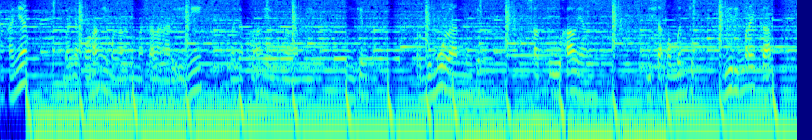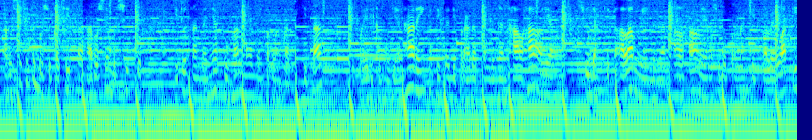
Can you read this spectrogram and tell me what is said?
Makanya banyak orang yang mengalami masalah hari ini banyak orang yang mengalami mungkin pergumulan mungkin satu hal yang bisa membentuk diri mereka harusnya kita bersuka cita harusnya bersyukur. Itu tandanya Tuhan mau memperlengkapi kita supaya di kemudian hari ketika diperhadapkan dengan hal-hal yang sudah kita alami dengan hal-hal yang sudah pernah kita lewati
